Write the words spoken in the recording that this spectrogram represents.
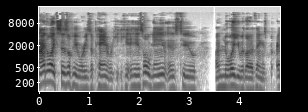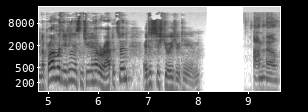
kind of like Sizzlipede, where he's a pain. Where he, he, his whole game is to annoy you with other things. And the problem with your team is since you didn't have a rapid spin, it just destroys your team. I know.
